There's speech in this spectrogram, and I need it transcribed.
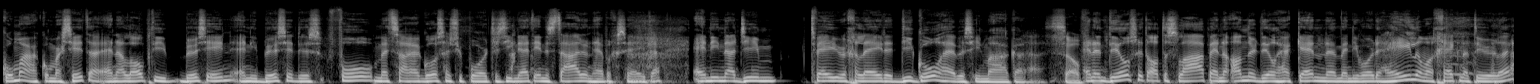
kom maar, kom maar zitten. En dan loopt die bus in. En die bus zit dus vol met Saragossa supporters die net in het stadion hebben gezeten. En die Najim twee uur geleden die goal hebben zien maken. Ja, zo en een deel zit al te slapen en een ander deel herkennen hem. En die worden helemaal gek natuurlijk.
